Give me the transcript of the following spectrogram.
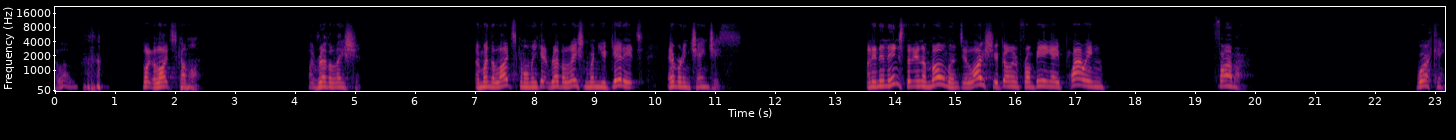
Hello. like the lights come on. Like revelation. And when the lights come on, when you get revelation, when you get it, everything changes. And in an instant, in a moment, Elisha going from being a plowing farmer, working,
